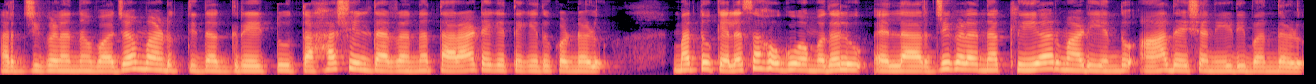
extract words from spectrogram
ಅರ್ಜಿಗಳನ್ನು ವಜಾ ಮಾಡುತ್ತಿದ್ದ ಗ್ರೇಟು ತಹಶೀಲ್ದಾರರನ್ನು ತರಾಟೆಗೆ ತೆಗೆದುಕೊಂಡಳು. ಮತ್ತು ಕೆಲಸ ಹೋಗುವ ಮೊದಲು ಎಲ್ಲ ಅರ್ಜಿಗಳನ್ನು ಕ್ಲಿಯರ್ ಮಾಡಿ ಎಂದು ಆದೇಶ ನೀಡಿ ಬಂದಳು.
